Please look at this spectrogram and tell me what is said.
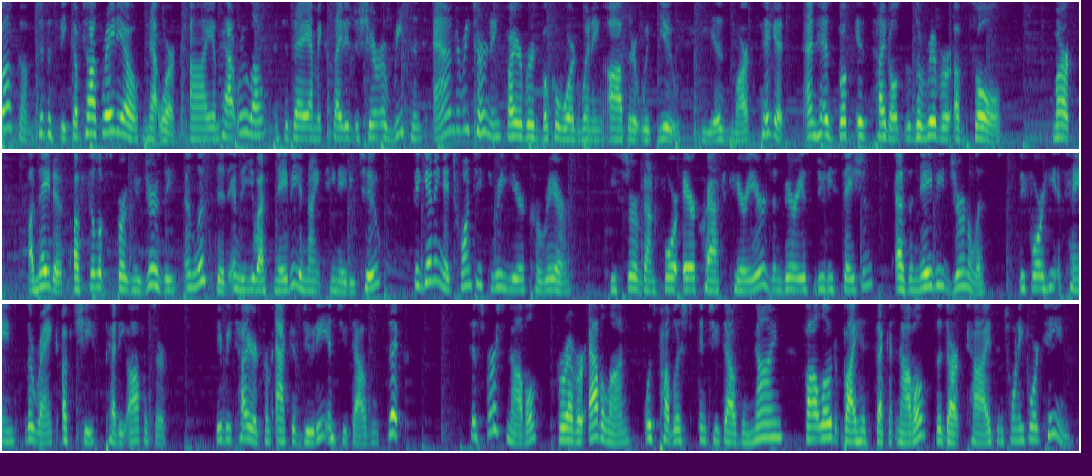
Welcome to the Speak Up Talk Radio Network. I am Pat Rullo, and today I'm excited to share a recent and a returning Firebird Book Award winning author with you. He is Mark Pigott, and his book is titled The River of Souls. Mark, a native of Phillipsburg, New Jersey, enlisted in the U.S. Navy in 1982, beginning a 23 year career. He served on four aircraft carriers and various duty stations as a Navy journalist before he attained the rank of Chief Petty Officer. He retired from active duty in 2006. His first novel, Forever Avalon, was published in 2009, followed by his second novel, The Dark Tides, in 2014.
